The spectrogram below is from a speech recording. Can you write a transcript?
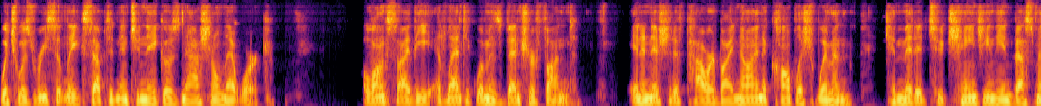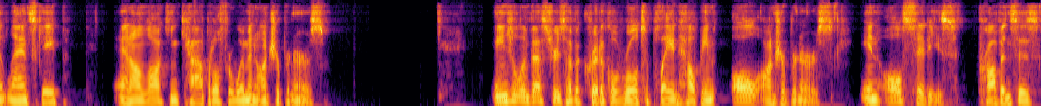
which was recently accepted into NACO's national network, alongside the Atlantic Women's Venture Fund, an initiative powered by nine accomplished women committed to changing the investment landscape and unlocking capital for women entrepreneurs. Angel investors have a critical role to play in helping all entrepreneurs in all cities, provinces,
